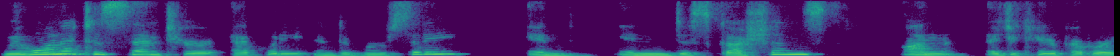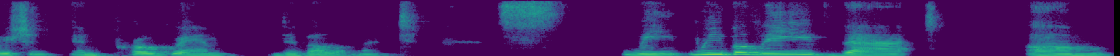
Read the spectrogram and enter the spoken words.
We wanted to center equity and diversity in, in discussions on educator preparation and program development. We, we believe that um,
